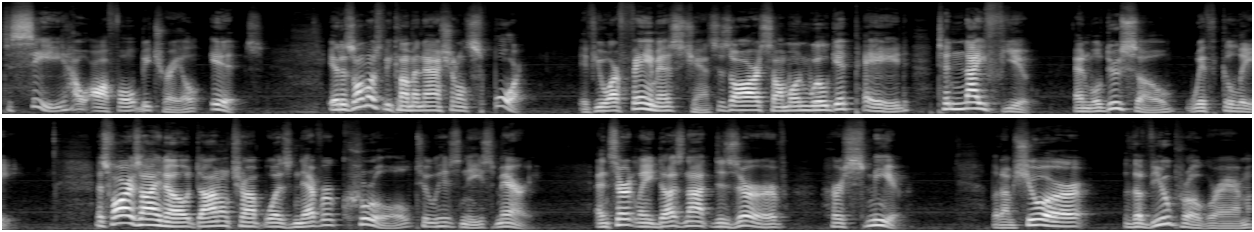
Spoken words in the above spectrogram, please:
to see how awful betrayal is. It has almost become a national sport. If you are famous, chances are someone will get paid to knife you and will do so with glee. As far as I know, Donald Trump was never cruel to his niece Mary, and certainly does not deserve her smear. But I'm sure the View program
